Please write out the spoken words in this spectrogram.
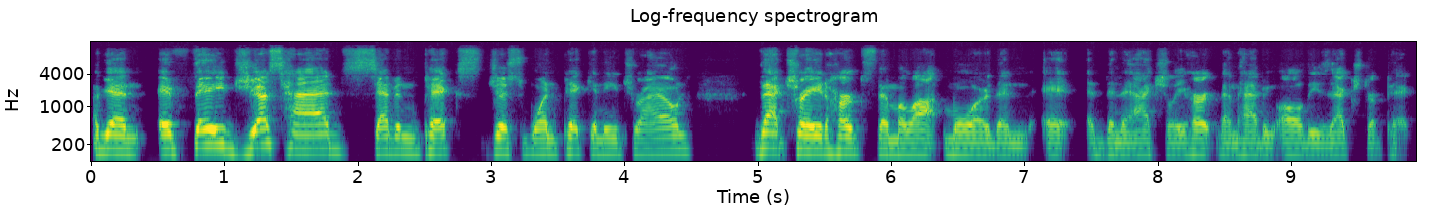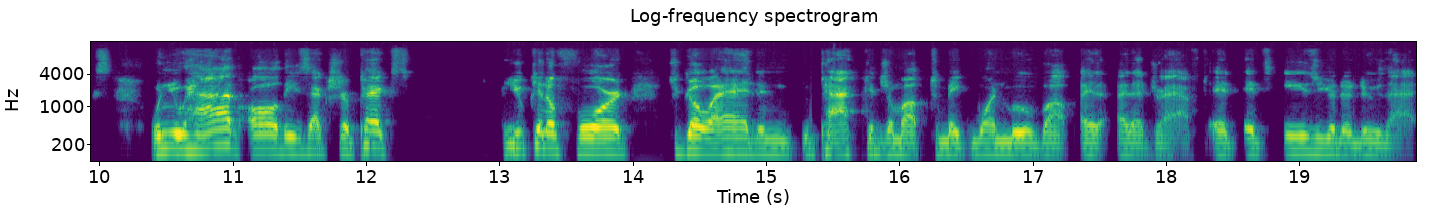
again, if they just had seven picks, just one pick in each round, that trade hurts them a lot more than it than it actually hurt them having all these extra picks. When you have all these extra picks, you can afford to go ahead and package them up to make one move up in, in a draft. It, it's easier to do that.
